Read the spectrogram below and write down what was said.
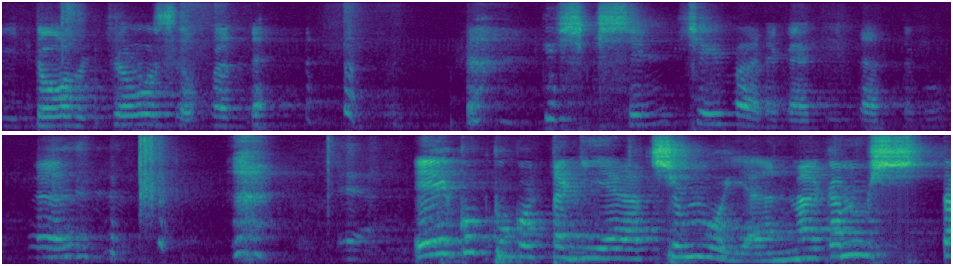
キドル上手で。キシキシ Chipa nakakita Eko puko tagia tsumuya nakamsta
